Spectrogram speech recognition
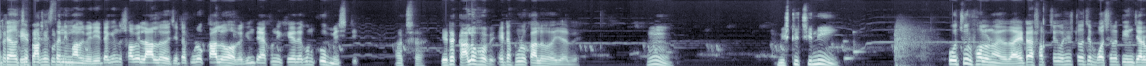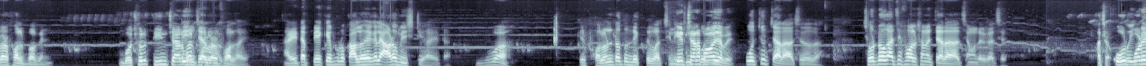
এটা হচ্ছে পাকিস্তানি। মালবেরি। এটা কিন্তু সবে লাল হয়েছে। এটা পুরো কালো হবে কিন্তু এখনই খেয়ে দেখুন খুব মিষ্টি। আচ্ছা এটা কালো হবে? এটা পুরো কালো হয়ে যাবে। হুম মিষ্টি চিনি? প্রচুর ফলন হয় দাদা। এটা সবচেয়ে বৈশিষ্ট্য হচ্ছে বছরে তিন চারবার ফল পাবেন। বছরে তিন তিন চারবার চারবার ফল হয়। আর এটা পেকে পুরো কালো হয়ে গেলে আরও মিষ্টি হয় এটা। বাহ। এর ফলনটা তো দেখতে পাচ্ছেন এর চারা পাওয়া যাবে? প্রচুর চারা আছে দাদা। ছোট গাছে ফল সমেত চারা আছে আমাদের কাছে। আচ্ছা ওর পরে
